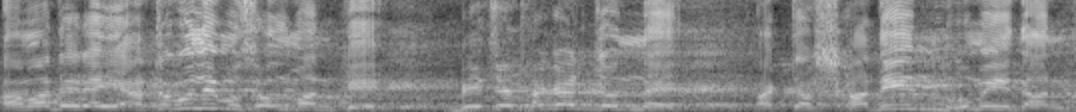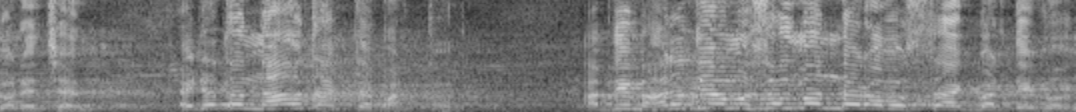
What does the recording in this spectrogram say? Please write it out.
আমাদের এই এতগুলি মুসলমানকে বেঁচে থাকার জন্যে একটা স্বাধীন ভূমি দান করেছেন। এটা তো নাও থাকতে পারতো। আপনি ভারতীয় মুসলমানদের অবস্থা একবার দেখুন।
